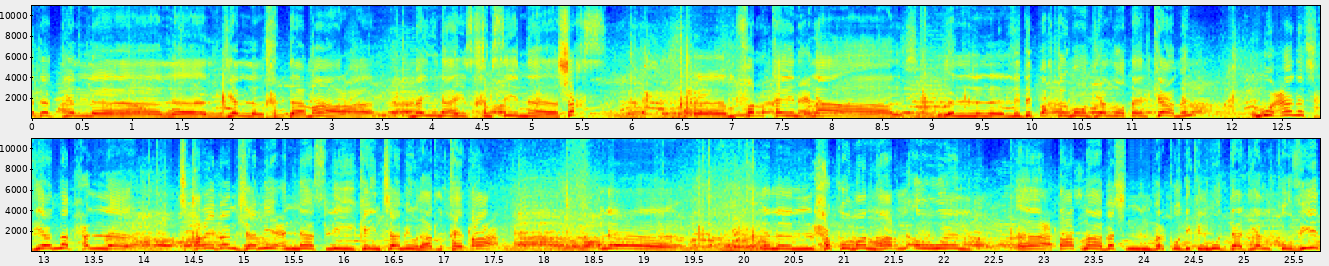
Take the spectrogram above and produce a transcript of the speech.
العدد ديال ديال الخدامة راه ما يناهز 50 شخص آه، مفرقين على les départements ديال l'hôtel كامل. المعاناه ديالنا بحال تقريبا جميع الناس اللي كينتميو لهذا القطاع. الحكومة النهار الأول آه، عطاتنا باش نبركوا ديك المدة ديال الكوفيد.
